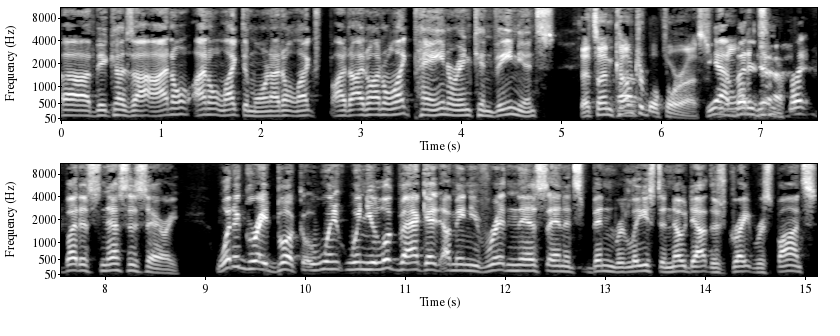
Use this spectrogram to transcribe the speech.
uh, because I, I, don't I don't like to mourn. I don't like I, I don't I don't like pain or inconvenience. That's uncomfortable uh, for us. Yeah, but it's yeah. but but it's necessary. What a great book. When when you look back at I mean you've written this and it's been released and no doubt there's great response.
